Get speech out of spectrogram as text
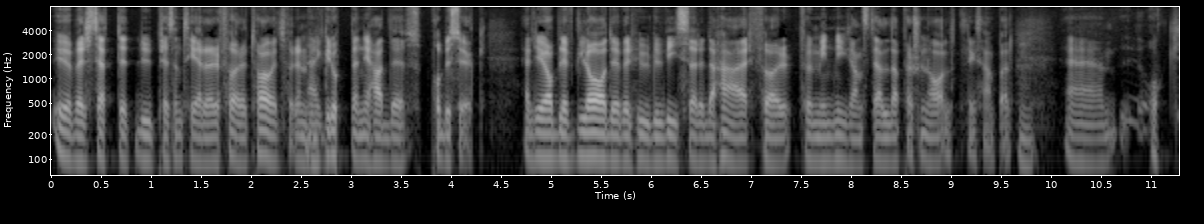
över sättet du presenterade företaget för den här Mm. gruppen jag hade på besök. Eller jag blev glad över hur du visade det här för, för min nyanställda personal till exempel. Mm. Eh, och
